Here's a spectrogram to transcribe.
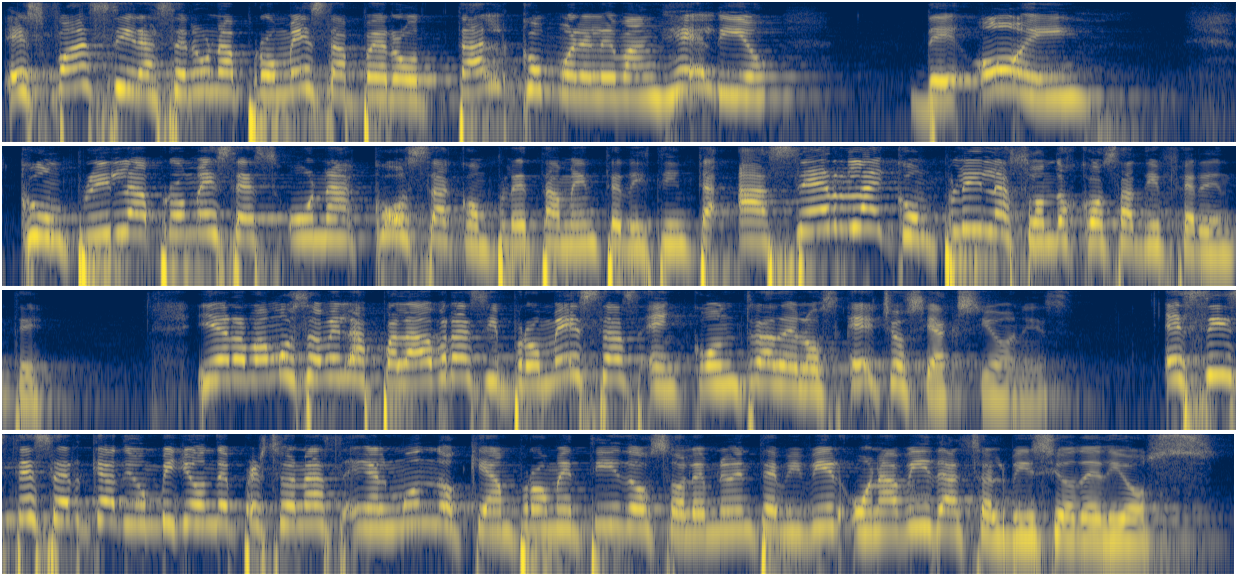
Es fácil hacer una promesa, pero tal como en el Evangelio de hoy, cumplir la promesa es una cosa completamente distinta. Hacerla y cumplirla son dos cosas diferentes. Y ahora vamos a ver las palabras y promesas en contra de los hechos y acciones. Existe cerca de un billón de personas en el mundo que han prometido solemnemente vivir una vida al servicio de Dios.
